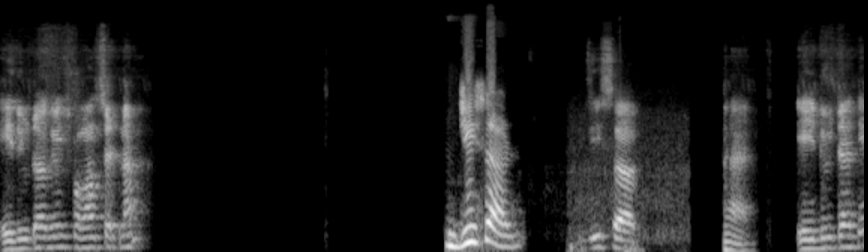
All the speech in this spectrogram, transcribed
এই দুইটাকে সমান সেট না? জি স্যার। জি স্যার। হ্যাঁ এই দুইটাকে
